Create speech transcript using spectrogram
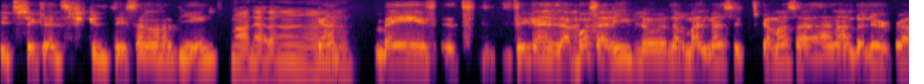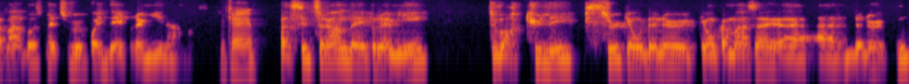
et tu sais que la difficulté s'en vient, en avant. Quand- ben, tu sais, quand la bosse arrive, là, normalement, c'est tu commences à en donner un peu avant bosse, mais tu veux pas être des premiers dans la bosse. OK. Parce que si tu rentres dans les premiers, tu vas reculer, puis ceux qui ont donné qui ont commencé à, à donner un coup,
